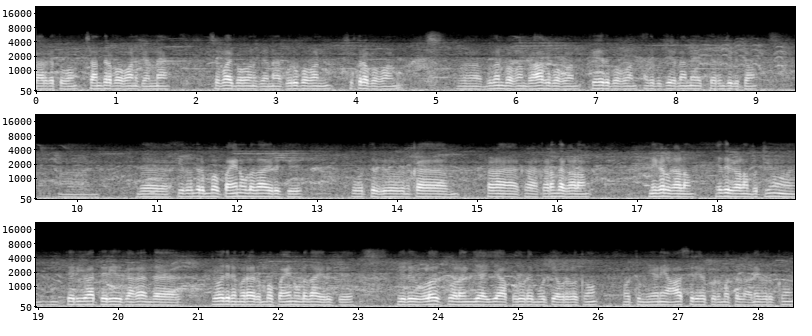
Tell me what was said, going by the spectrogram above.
காரகத்துவம் சந்திர பகவானுக்கு என்ன செவ்வாய் பகவானுக்கு என்ன குரு பகவான் சுக்கர பகவான் புதன் பகவான் ராகு பகவான் கேது பகவான் அதை பற்றி எல்லாமே தெரிஞ்சுக்கிட்டோம். இந்த இது வந்து ரொம்ப பயனுள்ளதாக இருக்குது ஒருத்தருக்கு க க- க- கடந்த காலம் நிகழ்காலம் எதிர்காலம் பற்றியும் தெளிவாக தெரியுறதுக்காக இந்த ஜோதிட முறை ரொம்ப பயனுள்ளதாக இருக்குது இது உலகுக்கு வழங்கிய ஐயா பொதுவுடைமூர்த்தி அவர்களுக்கும் மற்றும் ஏனைய ஆசிரியர் பெருமக்கள் அனைவருக்கும்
